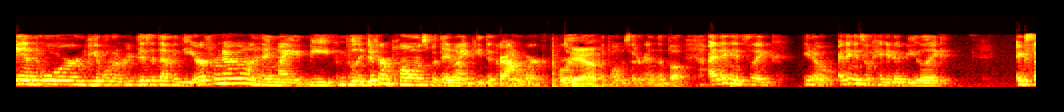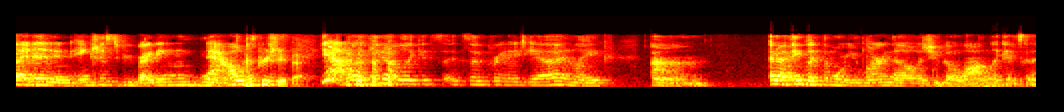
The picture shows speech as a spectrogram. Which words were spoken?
and or be able to revisit them a year from now and they might be completely different poems, but they might be the groundwork for Yeah. the poems that are in the book. I think it's like, you know, I think it's okay to be like excited and anxious to be writing now. I appreciate that. yeah like you know like it's it's a great idea and like um and i think like the more you learn though as you go along like it's going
